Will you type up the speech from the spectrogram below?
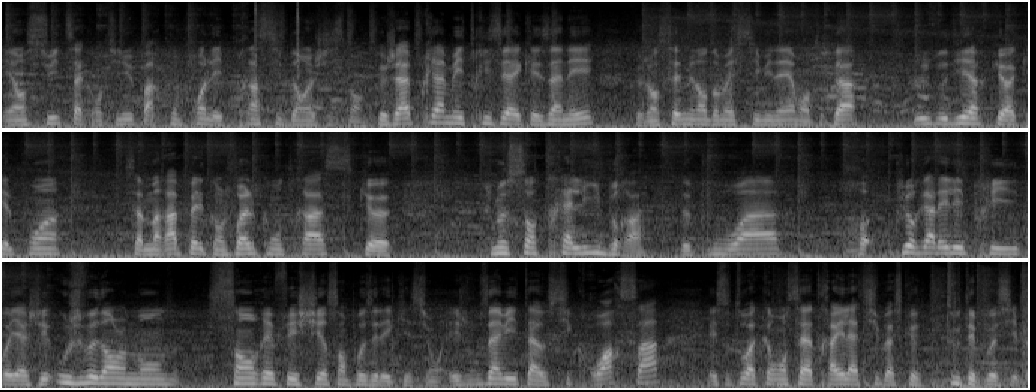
et ensuite ça continue par comprendre les principes d'enrichissement, que j'ai appris à maîtriser avec les années, que j'enseigne maintenant dans mes séminaires, mais en tout cas, je veux vous dire à quel point ça me rappelle quand je vois le contraste que je me sens très libre de pouvoir plus regarder les prix, voyager où je veux dans le monde sans réfléchir, sans poser des questions. Et je vous invite à aussi croire ça et surtout à commencer à travailler là-dessus parce que tout est possible.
